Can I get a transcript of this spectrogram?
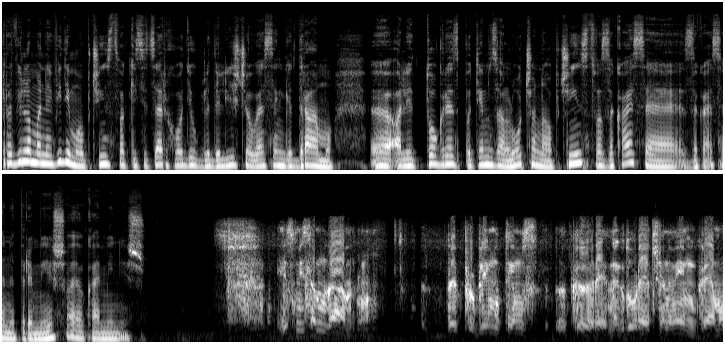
praviloma ne vidimo občinstva, ki sicer hodi v gledališče v SNG dramo. Eh, ali to gre potem za ločena občinstva, zakaj se, zakaj se ne premešajo, kaj meniš? Jaz mislim, da, da je problem v tem, da nekdo reče, ne vem, gremo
